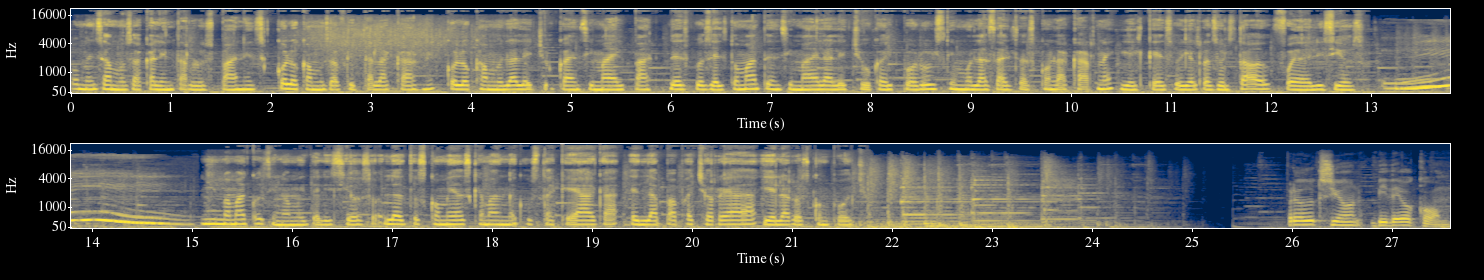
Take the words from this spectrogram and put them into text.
Comenzamos a calentar los panes, colocamos a fritar la carne, colocamos la lechuga encima del pan, después el tomate encima de la lechuga y por último las salsas con la carne y el queso y el resultado fue delicioso. Mm. Mi mamá cocina muy delicioso. Las dos comidas que más me gusta que haga es la papa chorreada y el arroz con pollo. Producción Videocom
